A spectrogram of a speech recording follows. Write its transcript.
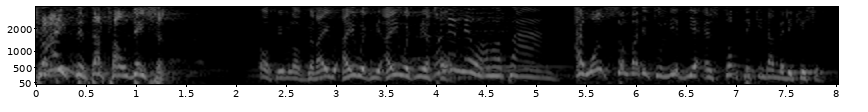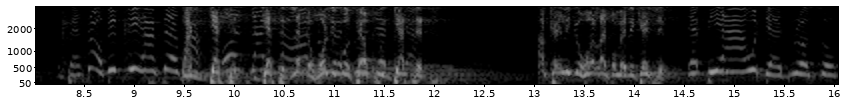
Christ is that foundation. Oh, people of God, are you, are you with me? Are you with me at all? ne me wɔ hɔ paa I want somebody to live here and stop taking that medication. pɛ sɛ obi firi ha sɛ But get it, get it. Let the Holy Ghost help you get it. How can you live your whole life on medication? da biara woda aduro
